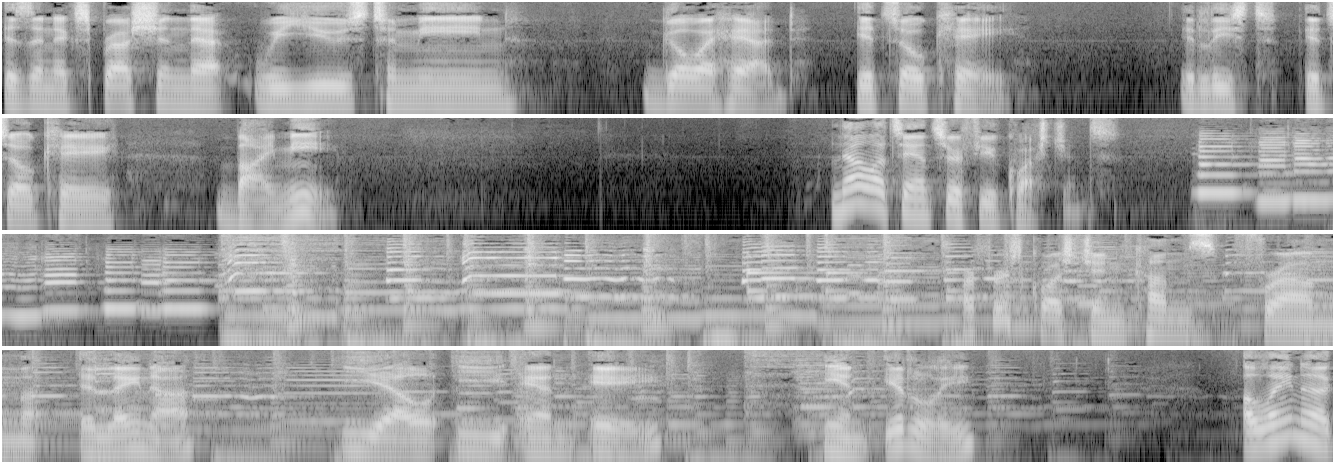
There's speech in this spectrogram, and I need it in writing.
is an expression that we use to mean go ahead. It's okay. At least it's okay by me. Now let's answer a few questions. Our first question comes from Elena, E L E N A, in Italy. Elena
